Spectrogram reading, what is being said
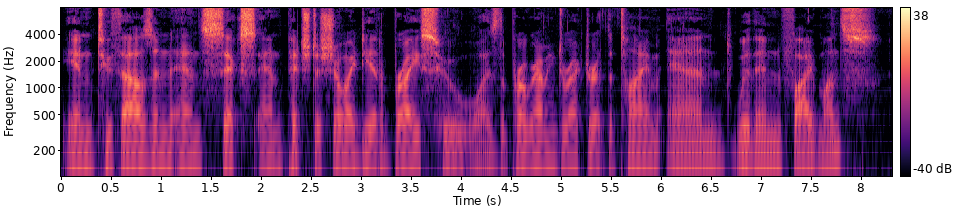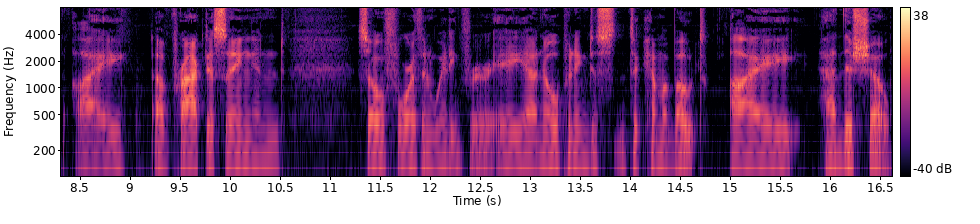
in 2006 and pitched a show idea to Bryce, who was the programming director at the time, and within five months, I of practicing and so forth and waiting for a an opening to to come about, I had this show.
